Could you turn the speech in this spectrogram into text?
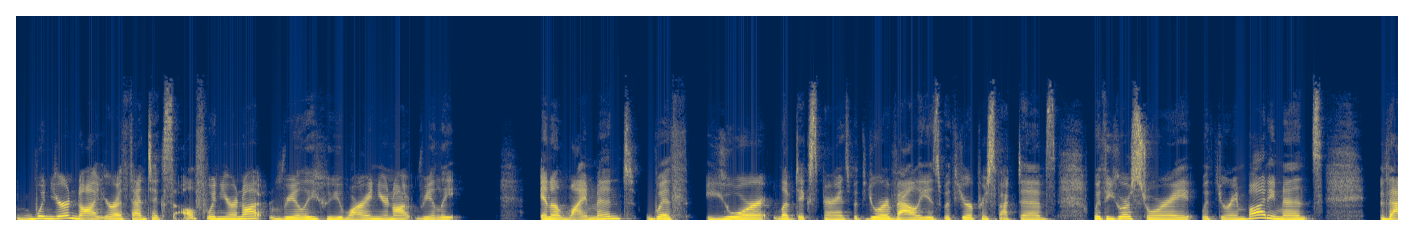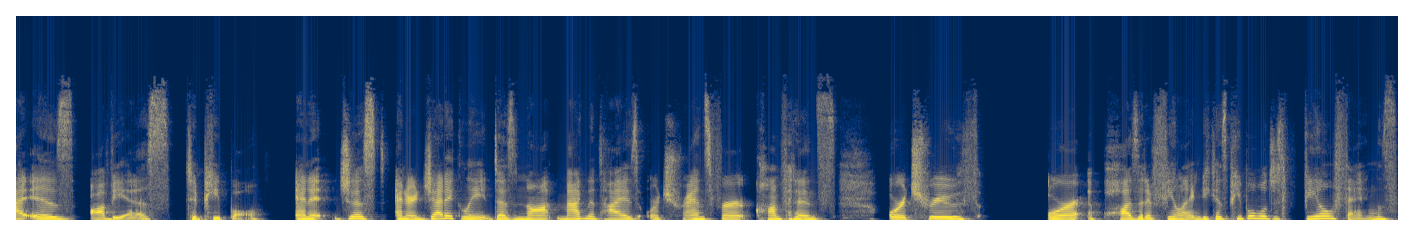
when you're not your authentic self, when you're not really who you are and you're not really in alignment with your lived experience, with your values, with your perspectives, with your story, with your embodiment, that is obvious to people. And it just energetically does not magnetize or transfer confidence or truth or a positive feeling because people will just feel things,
